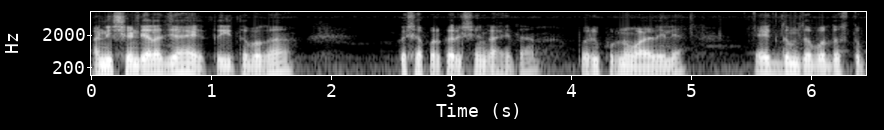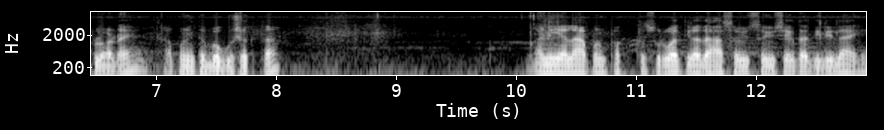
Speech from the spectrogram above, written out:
आणि शेंड्याला जे आहे तर इथं बघा कशा प्रकारे शेंगा आहेत परिपूर्ण वाळलेल्या. एकदम जबरदस्त प्लॉट आहे. आपण इथं बघू शकता. आणि याला आपण फक्त सुरुवातीला दहा सव्वीस सव्वीस एकदा दिलेलं आहे.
